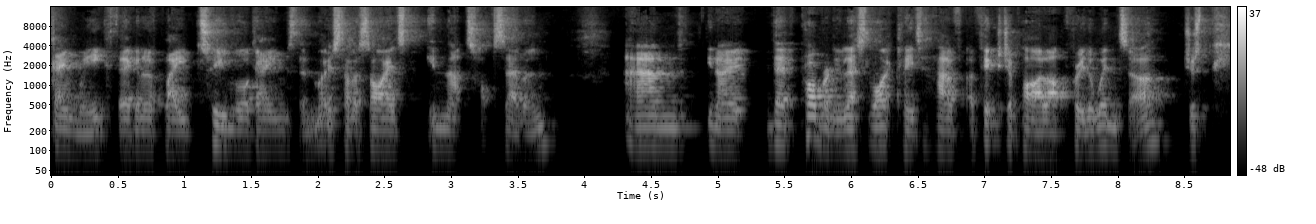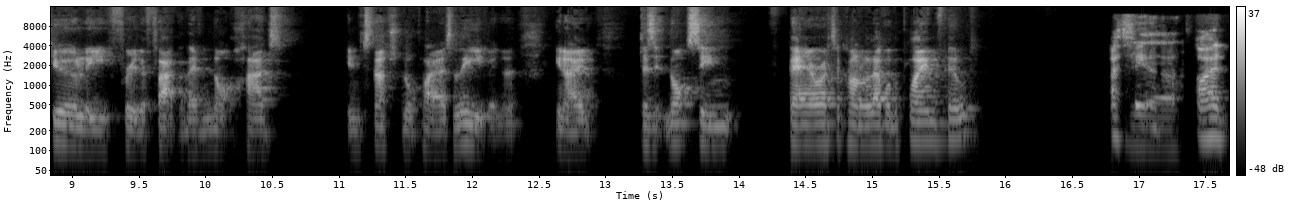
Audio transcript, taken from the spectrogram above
game week, they're going to play two more games than most other sides in that top seven. And, you know, they're probably less likely to have a fixture pile up through the winter, just purely through the fact that they've not had international players leaving. You know, does it not seem fairer to kind of level the playing field? I think yeah. I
